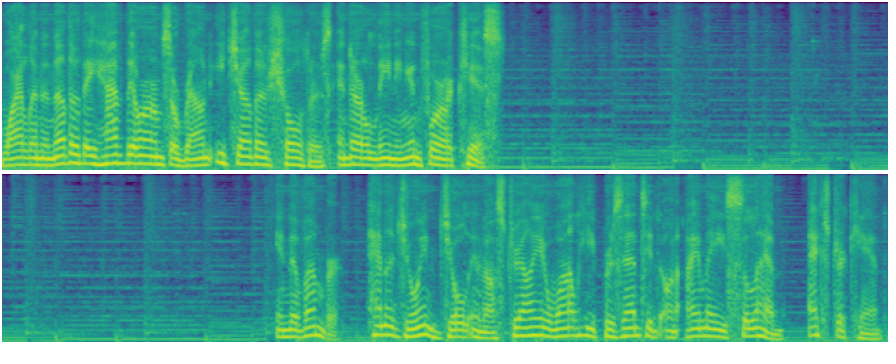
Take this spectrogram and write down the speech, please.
while in another they have their arms around each other's shoulders and are leaning in for a kiss. In November, Hannah joined Joel in Australia while he presented on I'm a Celeb, Extra Camp.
